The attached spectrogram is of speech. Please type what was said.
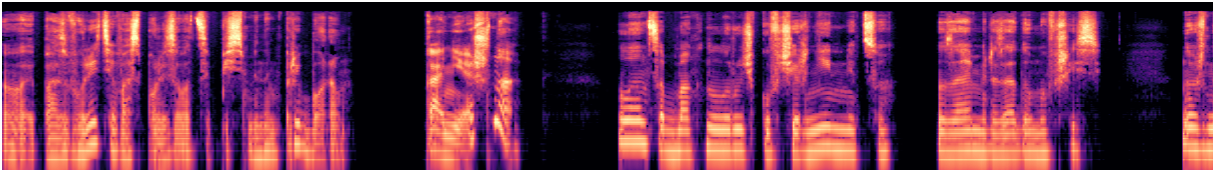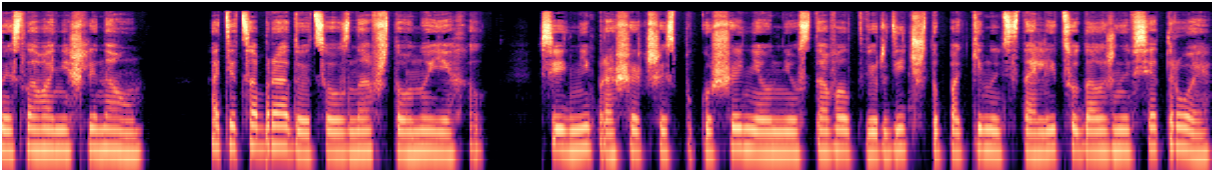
«Вы позволите воспользоваться письменным прибором?» «Конечно!» Ланс обмакнул ручку в чернильницу, замер, задумавшись. Нужные слова не шли на ум. Отец обрадуется, узнав, что он уехал. Все дни, прошедшие с покушения, он не уставал твердить, что покинуть столицу должны все трое,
